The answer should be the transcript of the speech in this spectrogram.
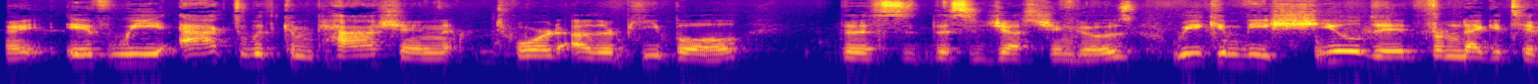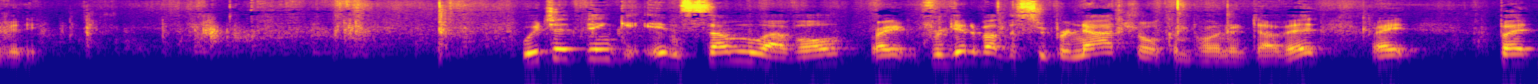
Right? If we act with compassion toward other people, this the suggestion goes, we can be shielded from negativity which I think in some level, right, forget about the supernatural component of it, right? But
